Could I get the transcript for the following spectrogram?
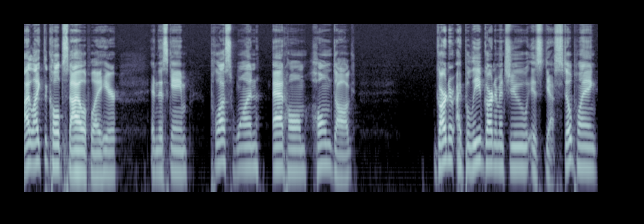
I like the Colts style of play here in this game. Plus one at home, home dog. Gardner, I believe Gardner Minshew is yes still playing.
